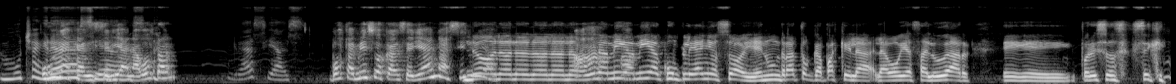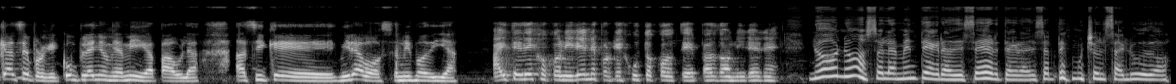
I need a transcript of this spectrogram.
Muchas gracias. Una canceriana. ¿Vos Gracias. ¿Vos también sos canceriana? ¿sí? No, no, no, no, no, no. Ah, Una amiga ah. mía cumple años hoy. En un rato capaz que la, voy a saludar. Eh, por eso sé que es cáncer porque cumple años mi amiga Paula. Así que mira vos, el mismo día. Ahí te dejo con Irene porque justo conté, perdón Irene. No, no, solamente agradecerte, agradecerte mucho el saludo.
